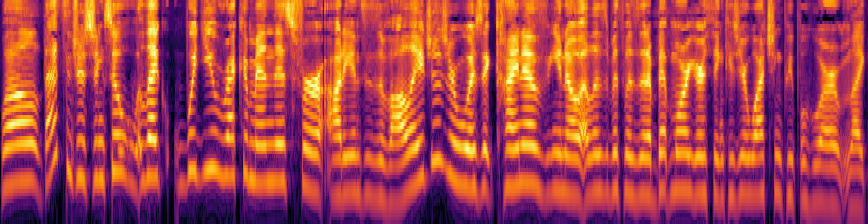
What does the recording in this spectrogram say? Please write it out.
Well, that's interesting. So, like, would you recommend this for audiences of all ages, or was it kind of, you know, Elizabeth, was it a bit more your thing because you're watching people who are like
